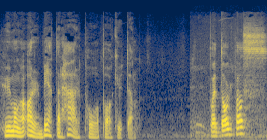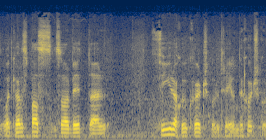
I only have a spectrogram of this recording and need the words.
Hur många arbetar här på, på akuten? På ett dagpass och ett kvällspass så arbetar fyra sjuksköterskor och tre undersköterskor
